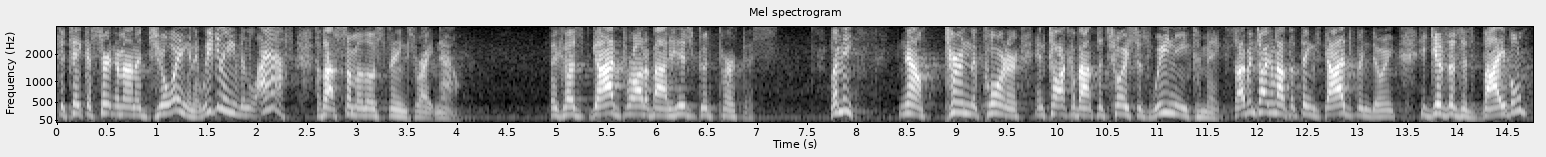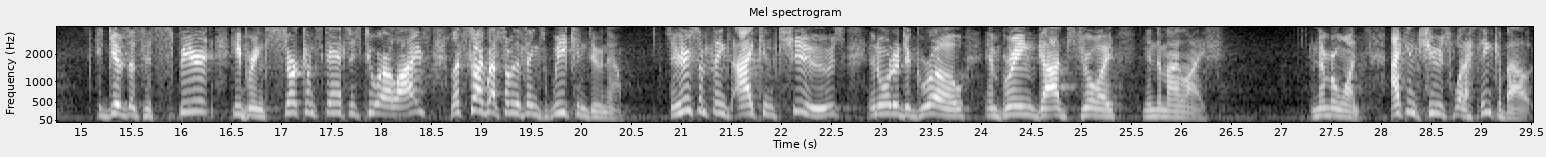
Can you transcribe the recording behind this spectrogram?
to take a certain amount of joy in it. We can even laugh about some of those things right now because God brought about His good purpose. Let me now turn the corner and talk about the choices we need to make. So I've been talking about the things God's been doing. He gives us His Bible, He gives us His Spirit. He brings circumstances to our lives. Let's talk about some of the things we can do now. So here's some things I can choose in order to grow and bring God's joy into my life. Number one, I can choose what I think about.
